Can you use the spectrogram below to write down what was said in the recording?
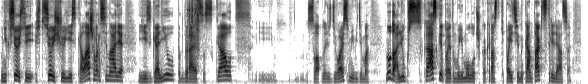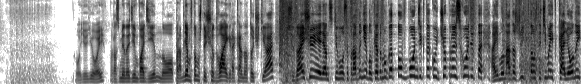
У них все еще, все еще есть калаш в арсенале, есть Галил, подбирается скаут и свапнули с девайсами, видимо. Ну да, Люк с каской, поэтому ему лучше как раз-таки пойти на контакт стреляться. Ой-ой-ой, размен один в один, но проблема в том, что еще два игрока на точке А, и сюда еще Элиан стянулся, правда не был к этому готов, Бондик такой, что происходит-то? А ему надо жить, потому что тиммейт каленый,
